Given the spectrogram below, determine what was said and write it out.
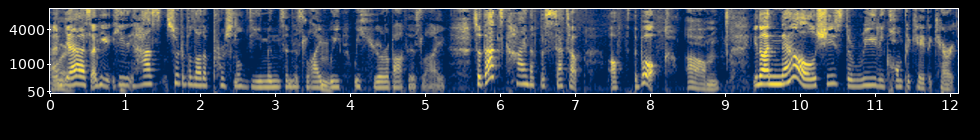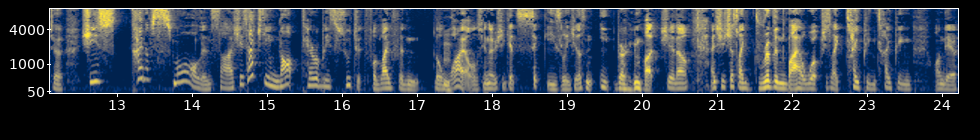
and yes, and he he has sort of a lot of personal demons in his life. We we hear about his life, so that's kind of the setup of the book. Um, you know, and Nell, she's the really complicated character. She's kind of small in size. She's actually not terribly suited for life in the Hmm. wilds. You know, she gets sick easily. She doesn't eat very much, you know, and she's just like driven by her work. She's like typing, typing on their,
